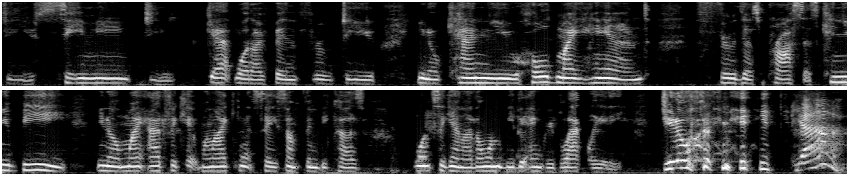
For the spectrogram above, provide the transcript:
Do you see me? Do you get what I've been through? Do you, you know, can you hold my hand through this process? Can you be, you know, my advocate when I can't say something because once again, I don't want to be the angry black lady. Do you know what I mean? Yeah.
